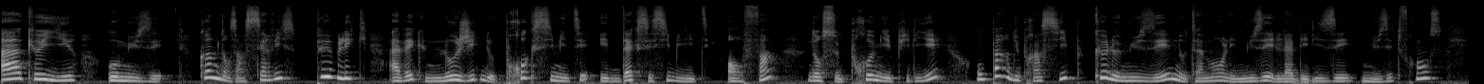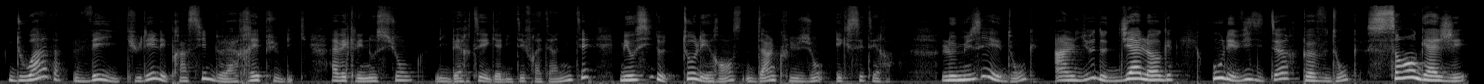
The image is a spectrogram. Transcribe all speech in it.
accueillir au musée, comme dans un service public avec une logique de proximité et d'accessibilité. Enfin, dans ce premier pilier, on part du principe que le musée, notamment les musées labellisés Musée de France, doivent véhiculer les principes de la République, avec les notions liberté, égalité, fraternité, mais aussi de tolérance, d'inclusion, etc. Le musée est donc un lieu de dialogue où les visiteurs peuvent donc s'engager,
